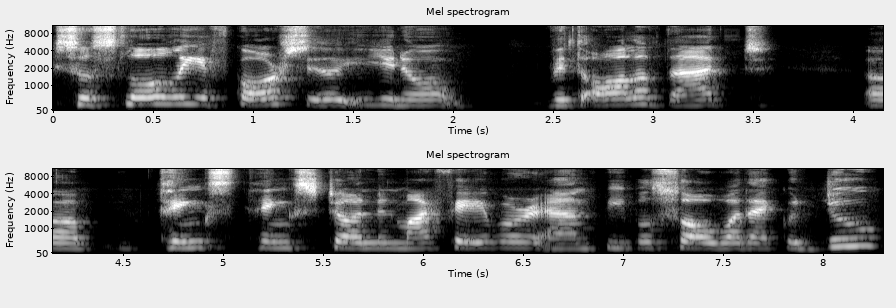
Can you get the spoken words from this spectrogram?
so slowly of course uh, you know with all of that uh, things things turned in my favor and people saw what i could do.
